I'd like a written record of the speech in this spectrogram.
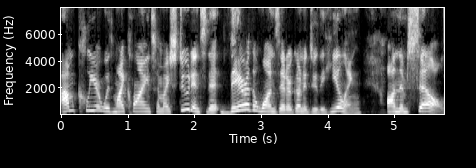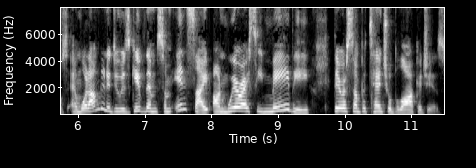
I'm clear with my clients and my students that they're the ones that are going to do the healing on themselves. And what I'm going to do is give them some insight on where I see maybe there are some potential blockages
